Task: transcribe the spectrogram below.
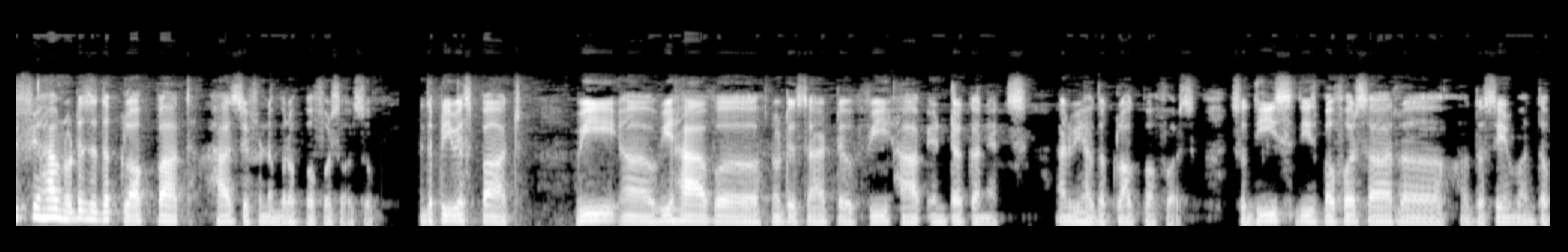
if you have noticed that the clock path has different number of buffers also. In the previous part we uh, we have uh, noticed that uh, we have interconnects and we have the clock buffers. So these these buffers are uh, the same one the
